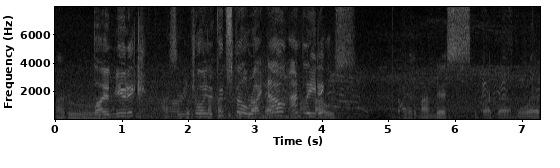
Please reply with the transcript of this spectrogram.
aduh Bayern Munich masih enjoying a good spell right now and leading. Mataus pada Hernandez kepada Neuer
